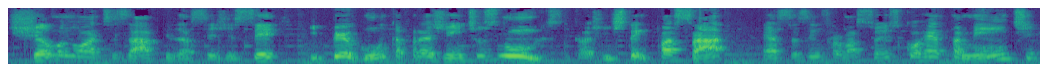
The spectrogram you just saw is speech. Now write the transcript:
chama no WhatsApp da CGC e pergunta para a gente os números. Então, a gente tem que passar essas informações corretamente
